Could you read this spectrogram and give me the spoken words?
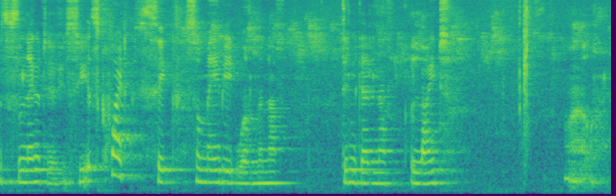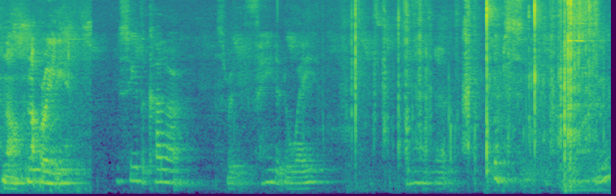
this is a negative, you see. It's quite thick, so maybe it wasn't enough, didn't get enough light. Well, no, not really. You see the color is really faded away. And, uh, oops. Hmm?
